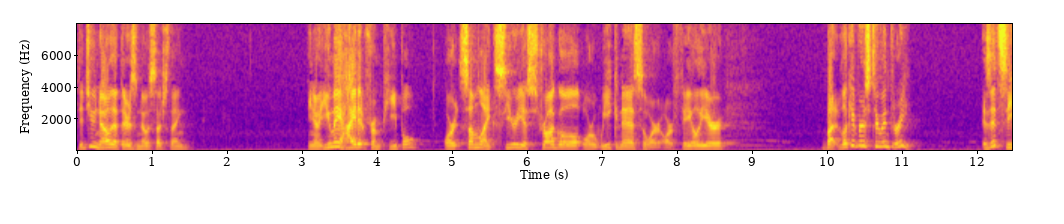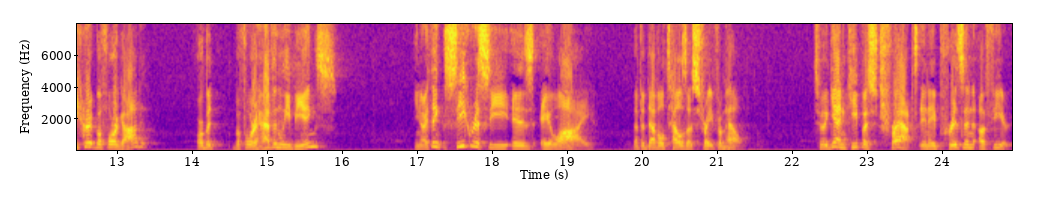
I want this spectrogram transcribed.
Did you know that there's no such thing? You know, you may hide it from people or some like serious struggle or weakness or, or failure. But look at verse 2 and 3. Is it secret before God or but before heavenly beings? You know, I think secrecy is a lie that the devil tells us straight from hell to again keep us trapped in a prison of fear.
